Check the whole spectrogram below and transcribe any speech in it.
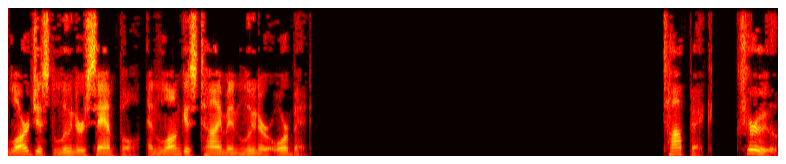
largest lunar sample, and longest time in lunar orbit. Crew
